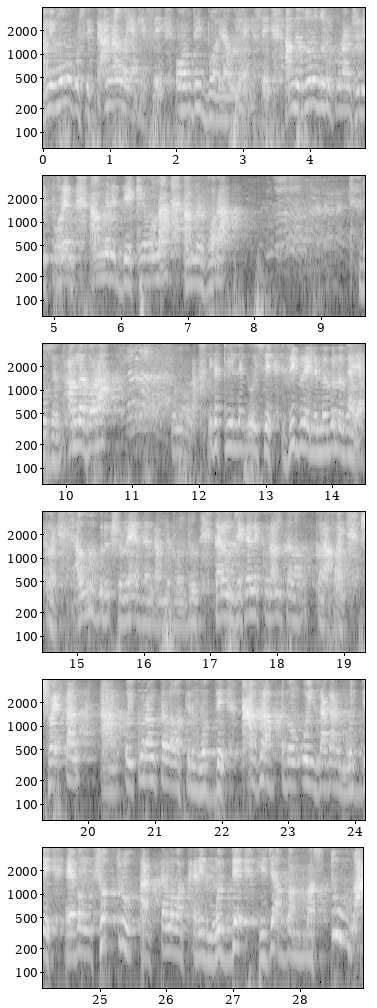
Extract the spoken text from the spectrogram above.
আমি মনে করছি কানা হইয়া গেছে অন্ধই বয়রা হইয়া গেছে। আপনি জোরে জোরে কোরআন শরীফ পড়েন, আপনার দেখেও না, আপনার পড়া বুঝেন, আপনার পড়া শোনো না। এটা কি লেগে হয়েছে জিব্রাইলে লগে লগে আয়া কয় আবু করে শোনাই দেন আপনি বন্ধু, কারণ যেখানে কোরআন তেলাওয়াত করা হয়, শয়তান আর ওই কোরআন তেলাওয়াতের মধ্যে আজাব এবং ওই জায়গার মধ্যে এবং শত্রু আর তেলাওয়াতকারীর মধ্যে হিজাব বা মাস্তুরা,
